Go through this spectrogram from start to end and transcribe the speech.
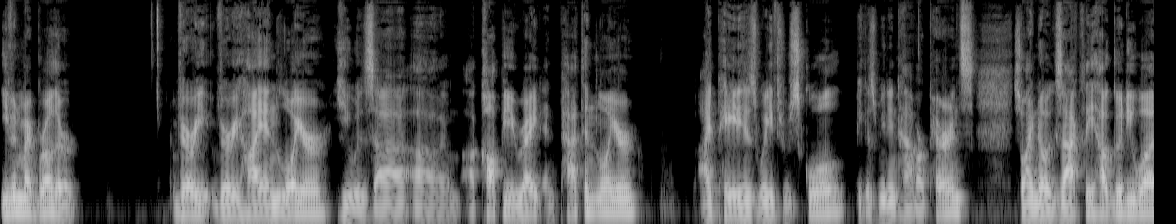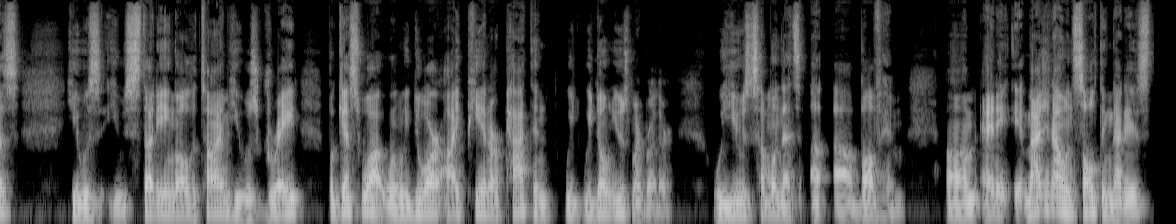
even my brother very very high end lawyer he was uh, uh, a copyright and patent lawyer i paid his way through school because we didn't have our parents so i know exactly how good he was he was he was studying all the time he was great but guess what when we do our ip and our patent we, we don't use my brother we use someone that's uh, above him um, and it, imagine how insulting that is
